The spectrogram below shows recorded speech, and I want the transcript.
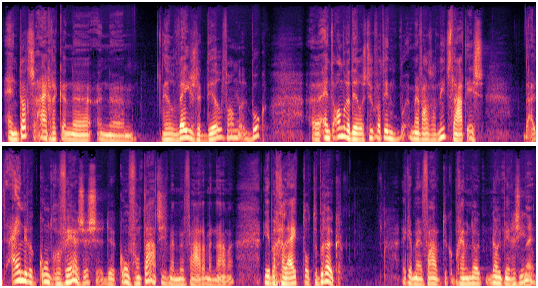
En dat is eigenlijk een, eh, een ehm, heel wezenlijk deel van het boek. Eh, en het andere deel is natuurlijk wat in mijn vader niet staat, is de uiteindelijke controverses, de confrontaties met mijn vader met name, die hebben geleid tot de breuk. Ik heb mijn vader natuurlijk op een gegeven moment nooit, nooit meer gezien, Nee.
